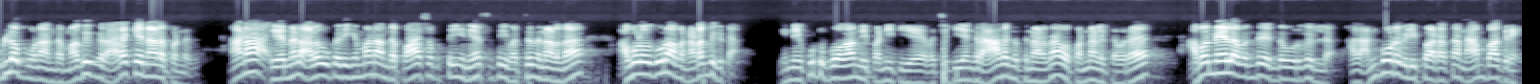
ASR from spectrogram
உள்ளே போன அந்த மதுங்கிற அரக்கையினால் பண்ணது. ஆனால் என் மேலே அளவுக்கு அதிகமான அந்த பாசத்தையும் நேசத்தையும் வச்சதுனால தான் அவ்வளோ தூரம் அவள் நடந்துக்கிட்டான் என்னை கூட்டு போகாமல் நீ பண்ணிட்டியே வச்சிட்டியேங்கிற ஆதங்கத்தினால தான் அவள் பண்ணாலே தவிர அவள் மேலே வந்து எந்த ஒரு இதுவும் இல்லை. அது அன்போட வெளிப்பாடாக தான் நான் பார்க்குறேன்.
